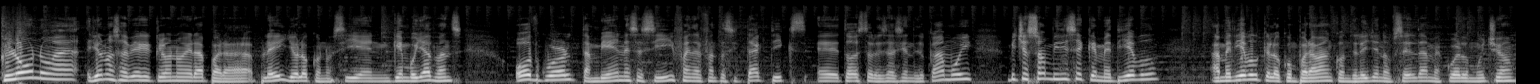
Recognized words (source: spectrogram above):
Clonoa, yo no sabía que Clono era para Play, yo lo conocí en Game Boy Advance. Oddworld también, ese sí, Final Fantasy Tactics, eh, todo esto lo está haciendo Kamui. Bicho Zombie dice que Medieval, a Medieval que lo comparaban con The Legend of Zelda, me acuerdo mucho.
